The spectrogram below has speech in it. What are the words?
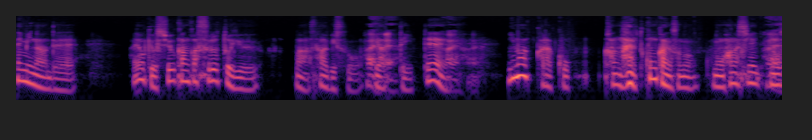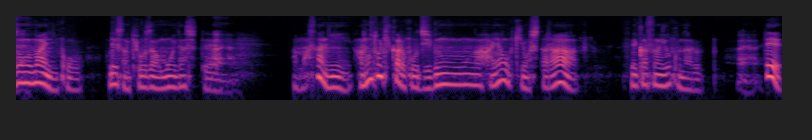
セミナーで早起きを習慣化するという、まあ、サービスをやっていて、はいはい。今からこう考えると今回のそのこのお話に臨む前にこう堀内さんの教材を思い出して、はいはい。あまさにあの時からこう自分が早起きをしたら生活が良くなる。はいはい。って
